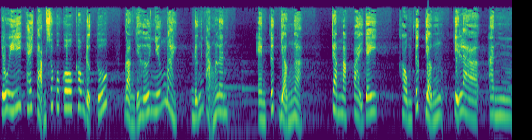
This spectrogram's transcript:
Chú ý thấy cảm xúc của cô không được tốt, đoàn giải hứa nhướng mày, đứng thẳng lên. Em tức giận à? trầm mặt vài giây, không tức giận, chỉ là anh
